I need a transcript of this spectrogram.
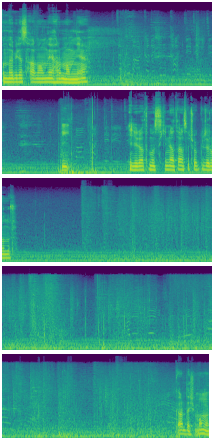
Bunları biraz harmanlaya harmanlaya bir ileri atılma skinini atarsa çok güzel olur. Kardeşim ama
